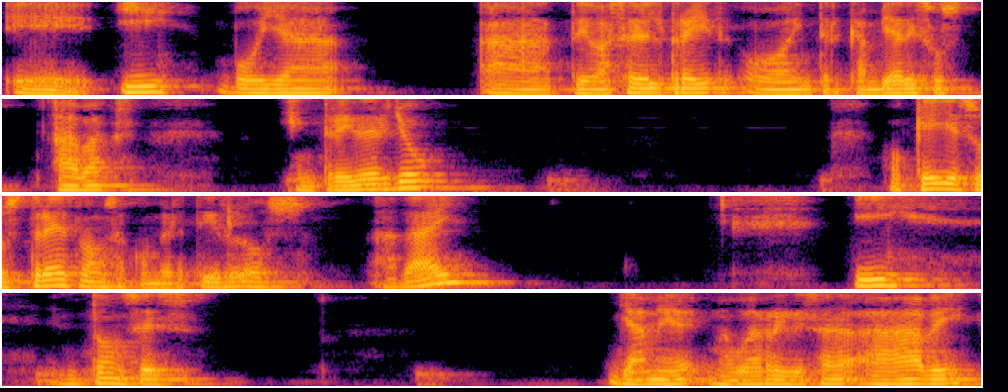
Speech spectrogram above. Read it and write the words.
Eh, y voy a, a, hacer el trade o a intercambiar esos AVAX en TraderJo. Ok, esos tres vamos a convertirlos a DAI. Y entonces ya me, voy a regresar a AVE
